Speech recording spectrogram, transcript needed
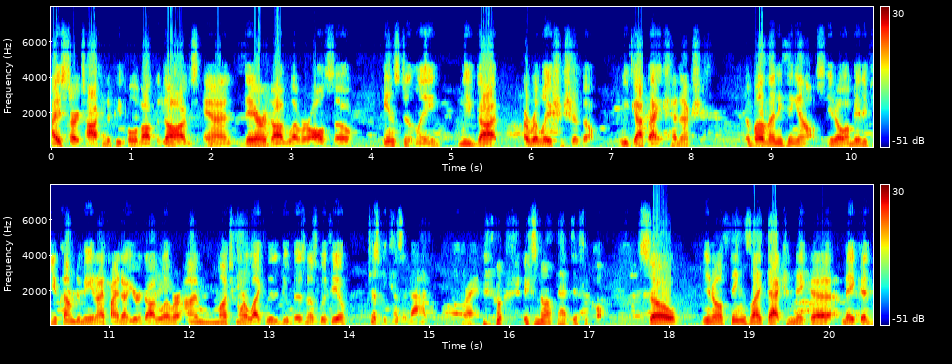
I start talking to people about the dogs and they're a dog lover also. Instantly, we've got a relationship built. We've got that connection above anything else. You know, I mean, if you come to me and I find out you're a dog lover, I'm much more likely to do business with you just because of that. Right. it's not that difficult. So, you know, things like that can make a make a,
